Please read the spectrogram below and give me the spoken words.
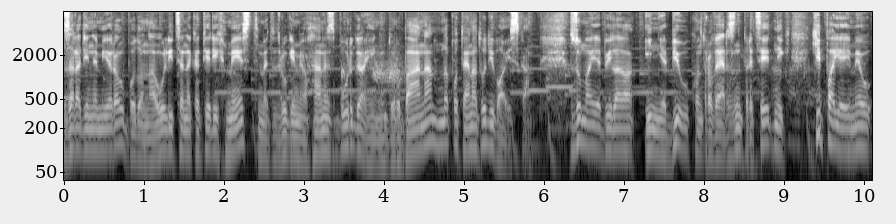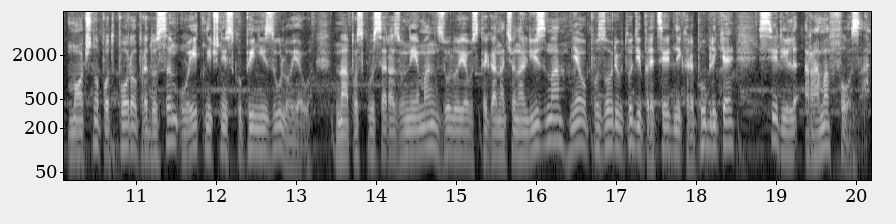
Zaradi nemirov bodo na ulice nekaterih mest med med drugim Johannesburga in Durbana, napotena tudi vojska. Zuma je bila in je bil kontroverzen predsednik, ki pa je imel močno podporo predvsem v etnični skupini Zulujev. Na poskuse razumevanj zulujevskega nacionalizma je opozoril tudi predsednik republike Cyril Ramaphosa.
